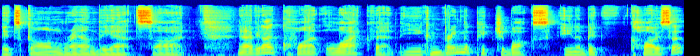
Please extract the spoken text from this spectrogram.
it's gone round the outside. Now, if you don't quite like that, you can bring the picture box in a bit closer,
